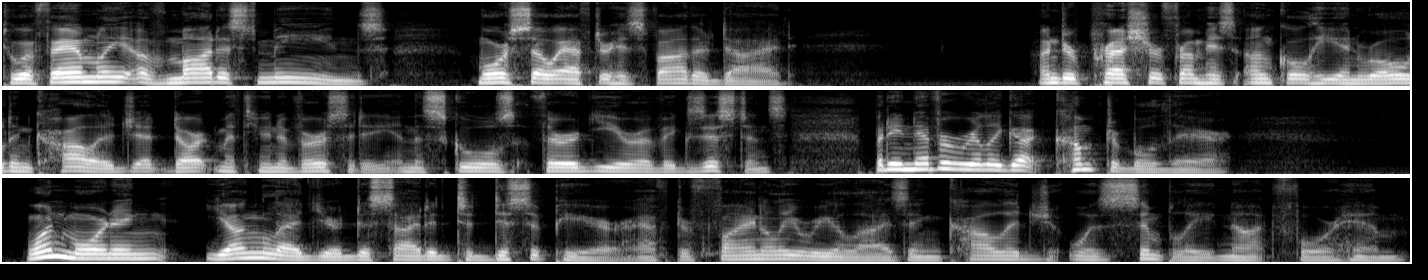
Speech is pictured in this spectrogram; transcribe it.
to a family of modest means, more so after his father died. Under pressure from his uncle, he enrolled in college at Dartmouth University in the school's third year of existence, but he never really got comfortable there. One morning, young Ledyard decided to disappear after finally realizing college was simply not for him.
